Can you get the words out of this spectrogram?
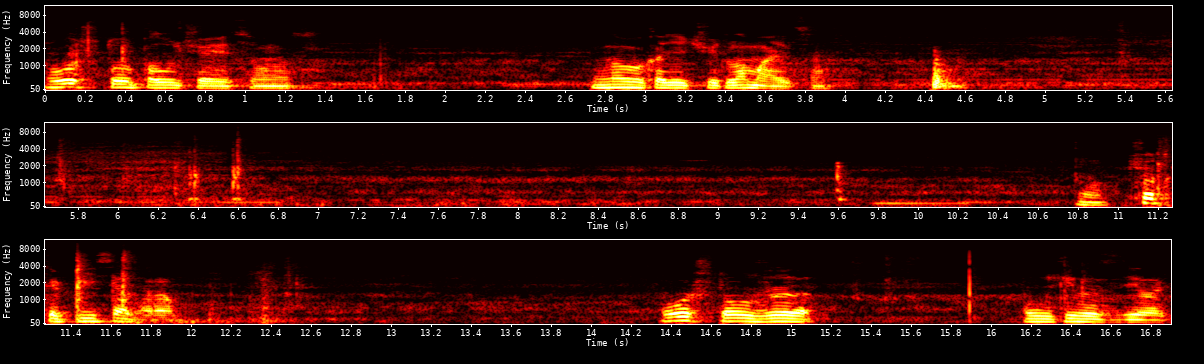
Вот что получается у нас. На выходе чуть ломается. Ну, четко 50 грамм. Вот что уже получилось сделать.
